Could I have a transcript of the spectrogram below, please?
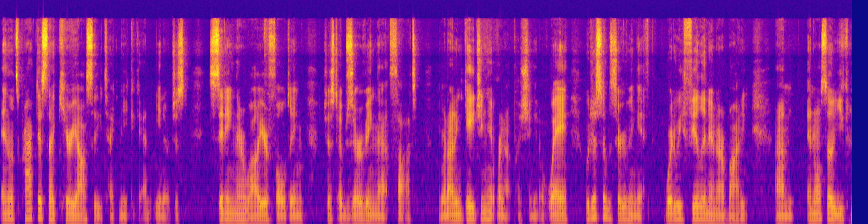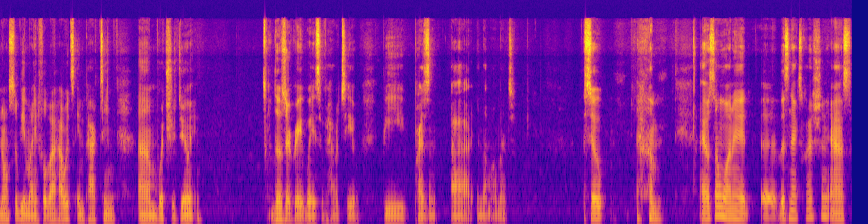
And let's practice that curiosity technique again. You know, just sitting there while you're folding, just observing that thought. We're not engaging it, we're not pushing it away, we're just observing it. Where do we feel it in our body? Um, and also, you can also be mindful about how it's impacting um, what you're doing. Those are great ways of how to be present uh, in the moment. So, um, I also wanted uh, this next question asks,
